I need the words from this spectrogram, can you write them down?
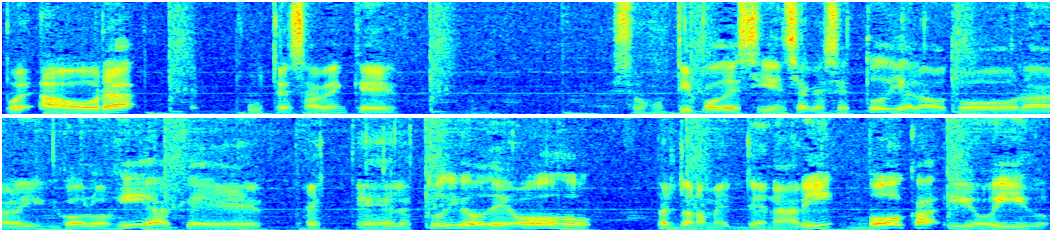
Pues ahora ustedes saben que eso es un tipo de ciencia que se estudia, la otorringología, que es el estudio de ojo, perdóname, de nariz, boca y oído.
